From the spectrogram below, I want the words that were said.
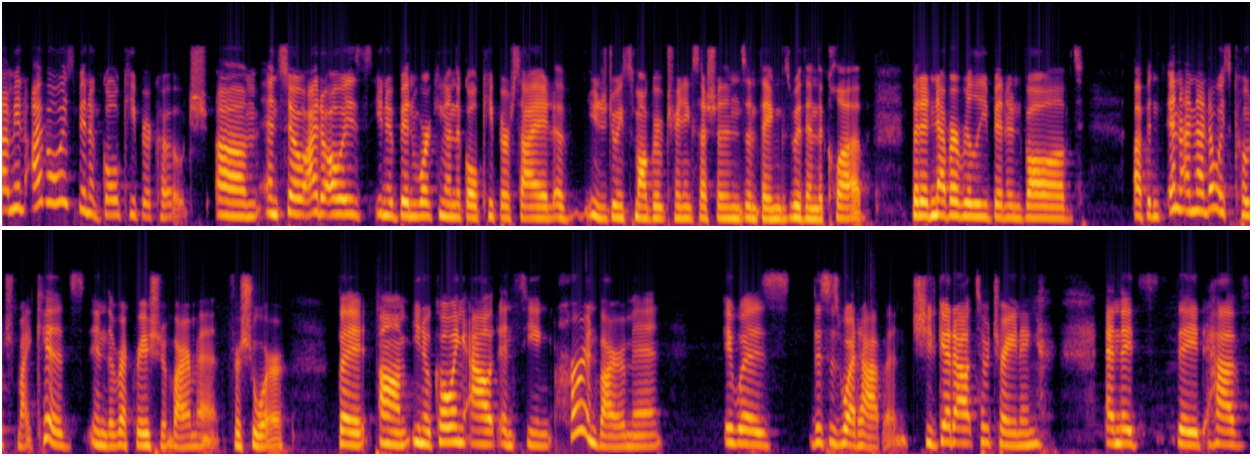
I mean, I've always been a goalkeeper coach, um, and so I'd always, you know, been working on the goalkeeper side of, you know, doing small group training sessions and things within the club, but had never really been involved up in, and, and I'd always coached my kids in the recreation environment for sure. But um, you know, going out and seeing her environment, it was this is what happened. She'd get out to training, and they'd they'd have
